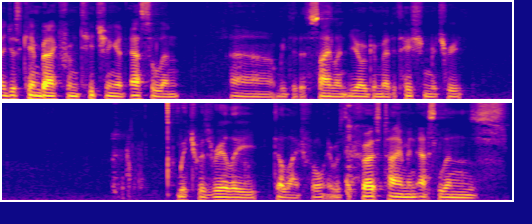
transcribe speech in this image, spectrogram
I just came back from teaching at Esalen. Uh, we did a silent yoga meditation retreat, which was really delightful. It was the first time in Esalen's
